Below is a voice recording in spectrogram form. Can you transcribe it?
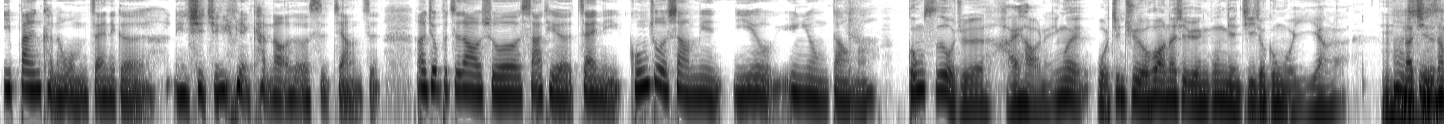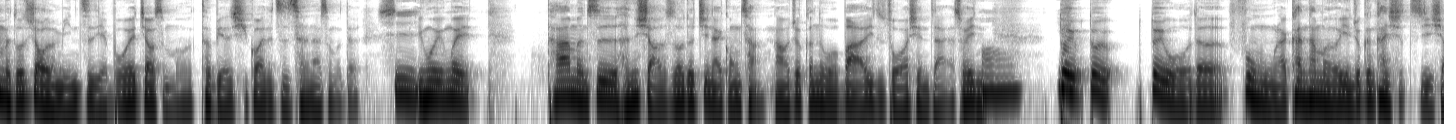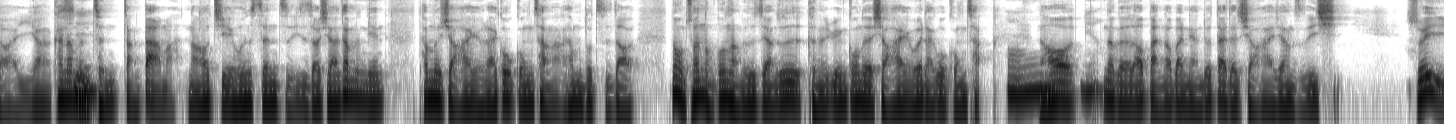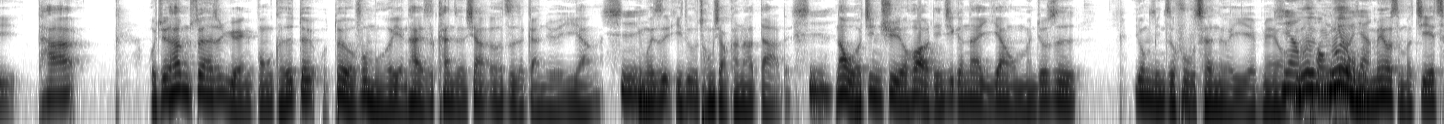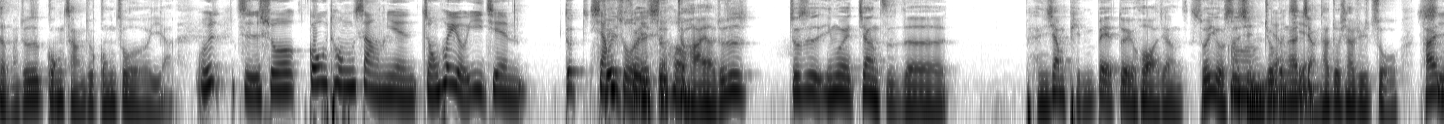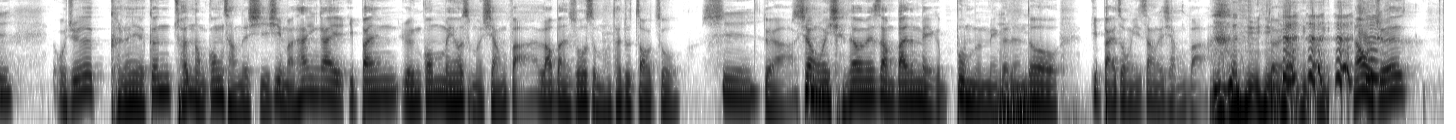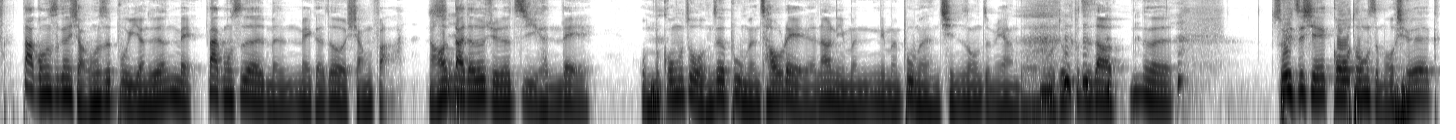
一般可能我们在那个连续剧里面看到的时候是这样子，那就不知道说萨提尔在你工作上面你也有运用到吗？公司我觉得还好呢，因为我进去的话，那些员工年纪就跟我一样了。嗯、那其实他们都是叫我的名字，也不会叫什么特别奇怪的自称啊什么的。是因为因为他们是很小的时候就进来工厂，然后就跟着我爸一直做到现在，所以对、哦、对对我的父母来看，他们而言就跟看自己小孩一样，看他们成长大嘛，然后结婚生子，一直到现在，他们连他们的小孩有来过工厂啊，他们都知道。那种传统工厂都是这样，就是可能员工的小孩也会来过工厂，哦、然后那个老板老板娘就带着小孩这样子一起，所以。他，我觉得他们虽然是员工，可是对对我父母而言，他也是看着像儿子的感觉一样，是因为是一路从小看到大的。是，那我进去的话，年纪跟他一样，我们就是用名字互称而已，也没有，因为因为我们没有什么阶层嘛，就是工厂就工作而已啊。我只是说沟通上面总会有意见，都相左的时候就还好，就是就是因为这样子的，很像平辈对话这样子，所以有事情你就跟他讲，他就下去做，他。我觉得可能也跟传统工厂的习性嘛，他应该一般员工没有什么想法，老板说什么他就照做。是，对啊，像我以前在外面上班，每个部门每个人都有一百种以上的想法。对，然后我觉得大公司跟小公司不一样，就是每大公司的人每个都有想法，然后大家都觉得自己很累。我们工作，我们这个部门超累的，然后你们你们部门很轻松怎么样的，我都不知道那个。所以这些沟通什么，我觉得。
